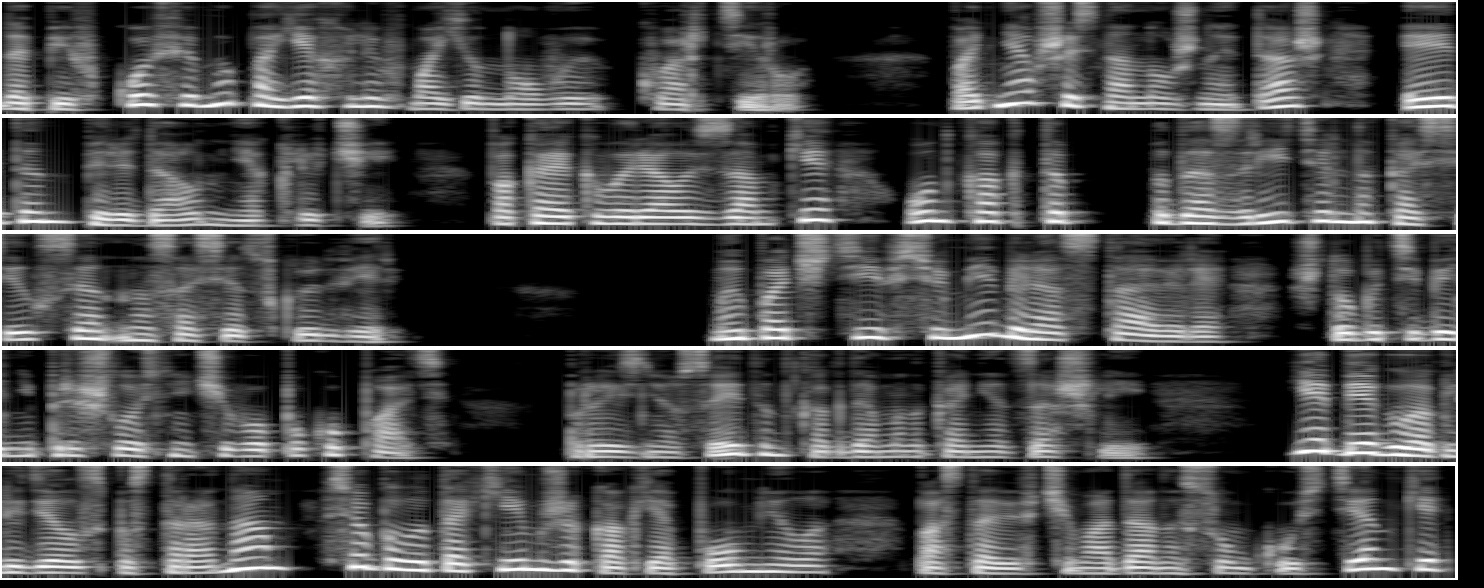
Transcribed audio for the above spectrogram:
Допив кофе, мы поехали в мою новую квартиру. Поднявшись на нужный этаж, Эйден передал мне ключи. Пока я ковырялась в замке, он как-то подозрительно косился на соседскую дверь. Мы почти всю мебель оставили, чтобы тебе не пришлось ничего покупать», — произнес Эйден, когда мы, наконец, зашли. Я бегло огляделась по сторонам, все было таким же, как я помнила. Поставив чемодан и сумку у стенки,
